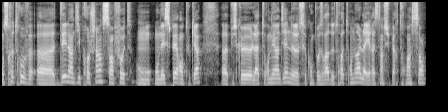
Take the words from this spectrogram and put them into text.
On se retrouve euh, dès lundi prochain, sans faute, on, espère en tout cas, euh, puisque la tournée indienne euh, se composera de trois tournois. Là, il reste un Super 300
